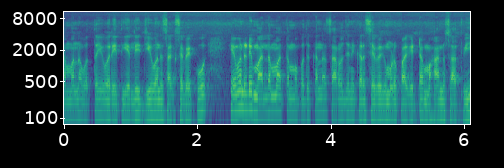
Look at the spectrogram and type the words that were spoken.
ನಮ್ಮನ್ನು ಒತ್ತೊಯ್ಯುವ ರೀತಿಯಲ್ಲಿ ಜೀವನ ಸಾಗಿಸಬೇಕು. ಹೇಮನಡಿ ಮಲ್ಲಮ್ಮ ತಮ್ಮ ಬದುಕನ್ನು ಸಾರ್ವಜನಿಕರ ಸೇವೆಗೆ ಮುಡುಪಾಗಿಟ್ಟ ಮಹಾನ್ ಸಾತ್ವಿ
